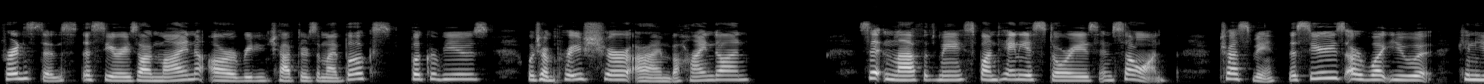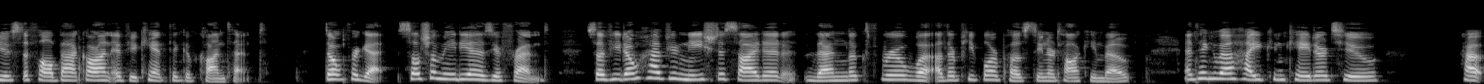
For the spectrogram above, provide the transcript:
For instance, the series on mine are reading chapters of my books, book reviews, which I'm pretty sure I'm behind on, sit and laugh with me, spontaneous stories, and so on. Trust me, the series are what you can use to fall back on if you can't think of content. Don't forget, social media is your friend. So if you don't have your niche decided, then look through what other people are posting or talking about and think about how you can cater to how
